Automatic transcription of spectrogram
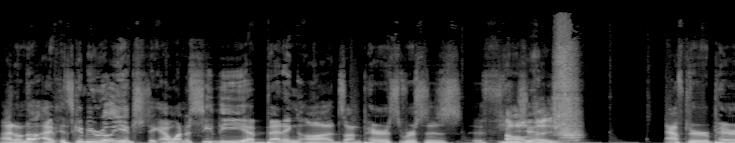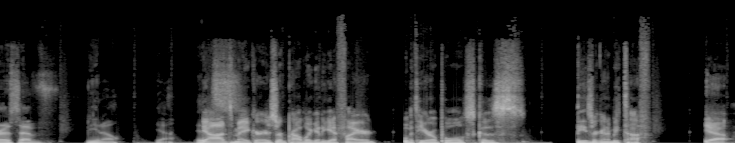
I don't know. I, it's gonna be really interesting. I want to see the uh, betting odds on Paris versus uh, oh Fusion the, after Paris have you know yeah the odds makers are probably going to get fired with hero pools because these are going to be tough yeah,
